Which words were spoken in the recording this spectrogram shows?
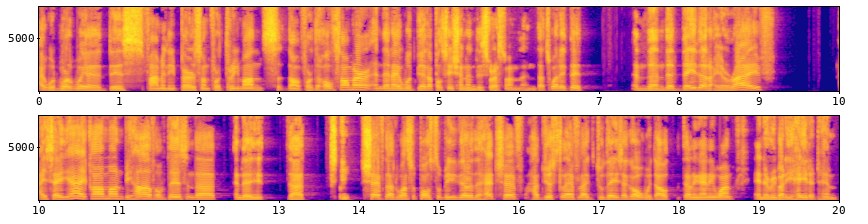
I would work with this family person for three months, no, for the whole summer, and then I would get a position in this restaurant, and that's what I did. And then the day that I arrive, I say, "Yeah, I come on behalf of this and that," and the, that chef that was supposed to be there, the head chef, had just left like two days ago without telling anyone, and everybody hated him.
